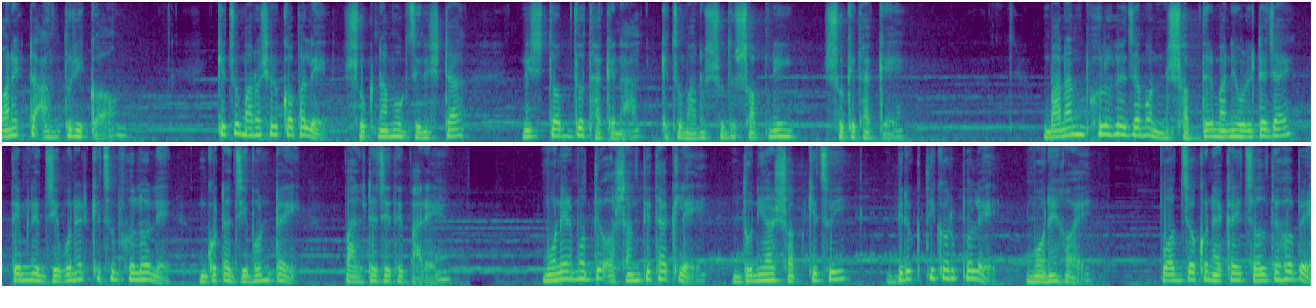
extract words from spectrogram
অনেকটা আন্তরিক। কিছু মানুষের কপালে সুখ নামক জিনিসটা নিস্তব্ধ থাকে না, কিছু মানুষ শুধু স্বপ্নেই সুখী থাকে। বানান ভুল হলে যেমন শব্দের মানে উল্টে যায়, তেমনি জীবনের কিছু ভুল হলে গোটা জীবনটাই পাল্টে যেতে পারে। মনের মধ্যে অশান্তি থাকলে দুনিয়ার সব কিছুই বিরক্তিকর বলে মনে হয়। পথ যখন একাই চলতে হবে,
